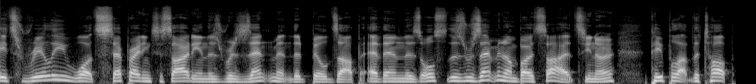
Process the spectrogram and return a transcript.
it's really what's separating society and there's resentment that builds up and then there's also there's resentment on both sides you know people up the top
